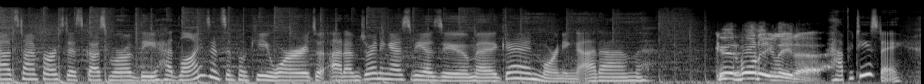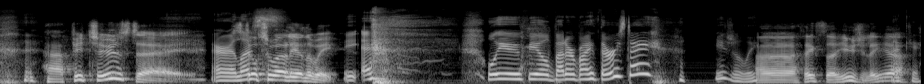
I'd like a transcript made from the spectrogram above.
now it's time for us to discuss more of the headlines and simple keywords. Adam joining us via Zoom. Good morning, Adam. Good morning, Lena. Happy Tuesday. Happy Tuesday. All right, Still too early in the week. Will you feel better by Thursday? Usually. Uh, I think so. Usually, yeah. Okay.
